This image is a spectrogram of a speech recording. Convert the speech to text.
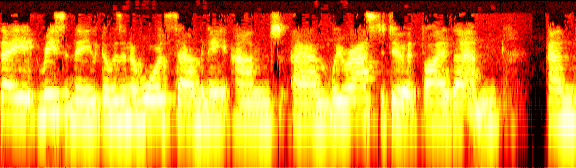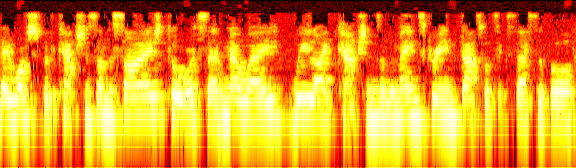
they recently there was an awards ceremony, and um, we were asked to do it via them. And they wanted to put the captions on the side. ThoughtWorks said, no way, we like captions on the main screen. That's what's accessible.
